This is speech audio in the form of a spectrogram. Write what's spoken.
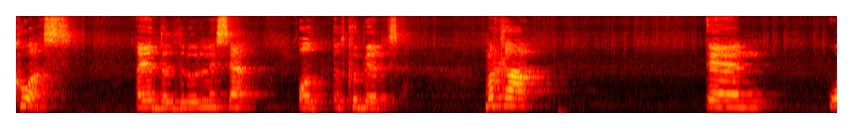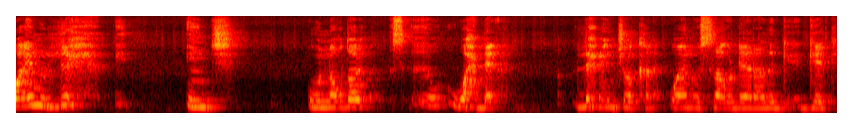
Kuwaas ayaad daldaloolinaysaa ood ku beeraysaa marka waa inuu lix inch uu noqdo wax dheer lix inch oo kale waa inuu isla u dheeraado ge- geedka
